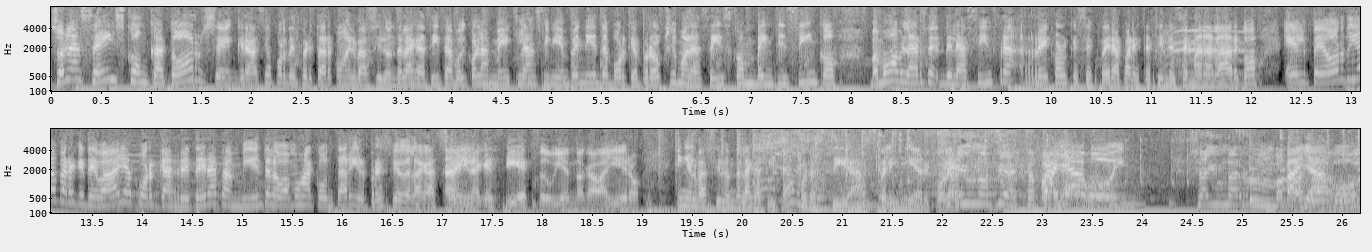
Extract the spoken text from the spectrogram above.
Son las 6 con 14. Gracias por despertar con el vacilón de la gatita. Voy con las mezclas y bien pendiente porque próximo a las 6 con 25 vamos a hablar de, de la cifra récord que se espera para este fin de semana largo. El peor día para que te vayas por carretera también te lo vamos a contar y el precio de la gasolina Ay. que sigue subiendo, caballero. En el vacilón de la gatita. Buenos días. Feliz miércoles. una fiesta, allá voy. Si hay una rumba, Pa' allá voy.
